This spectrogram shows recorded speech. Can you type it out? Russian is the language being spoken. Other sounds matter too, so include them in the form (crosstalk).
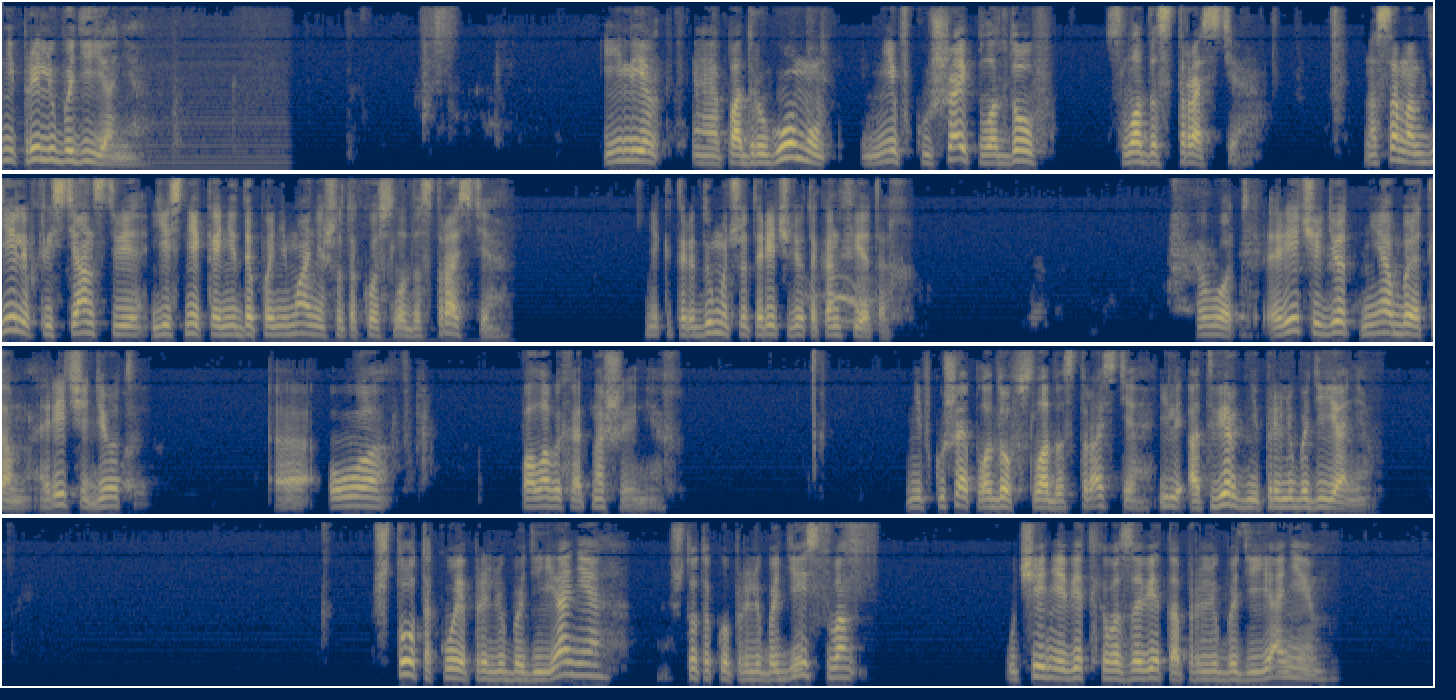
отвергни прелюбодеяние. Или э, по-другому, не вкушай плодов сладострастия. На самом деле в христианстве есть некое недопонимание, что такое сладострастие. Некоторые думают, что это речь идет о конфетах. Вот. Речь идет не об этом, речь идет э, о половых отношениях. Не вкушай плодов сладострастия или отвергни прелюбодеяние. Что такое прелюбодеяние? Что такое прелюбодейство? Учение Ветхого Завета о прелюбодеянии.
